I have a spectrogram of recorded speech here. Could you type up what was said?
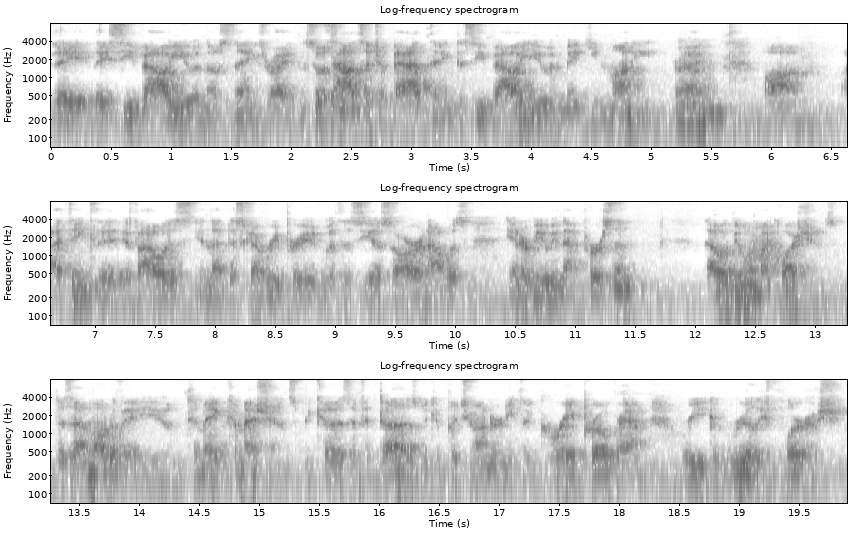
they they see value in those things, right? And so it's not such a bad thing to see value in making money, right? Um, I think that if I was in that discovery period with a CSR and I was interviewing that person, that would be one of my questions. Does that motivate you to make commissions? Because if it does, we could put you underneath a great program where you could really flourish.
